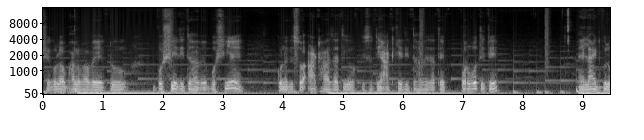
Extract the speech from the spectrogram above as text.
সেগুলো ভালোভাবে একটু বসিয়ে দিতে হবে। বসিয়ে কোনো কিছু আঠা জাতীয় কিছু দিয়ে আটকে দিতে হবে যাতে পরবর্তীতে এই লাইটগুলো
